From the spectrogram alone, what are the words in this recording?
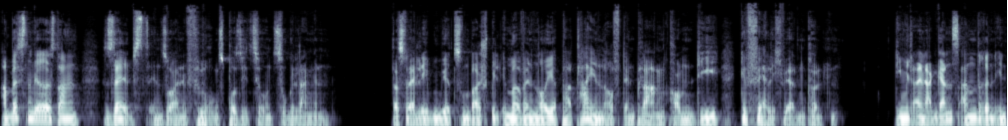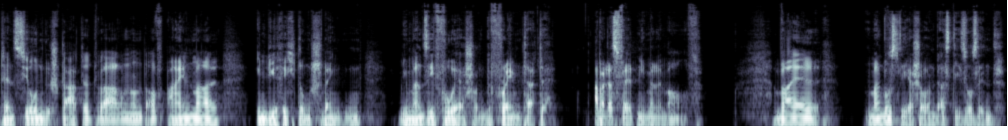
Am besten wäre es dann, selbst in so eine Führungsposition zu gelangen. Das erleben wir zum Beispiel immer, wenn neue Parteien auf den Plan kommen, die gefährlich werden könnten. Die mit einer ganz anderen Intention gestartet waren und auf einmal in die Richtung schwenken, wie man sie vorher schon geframed hatte. Aber das fällt niemandem auf. Weil man wusste ja schon, dass die so sind.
